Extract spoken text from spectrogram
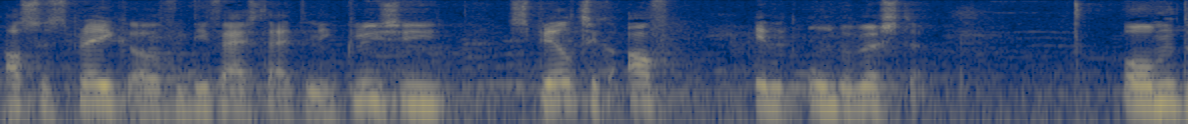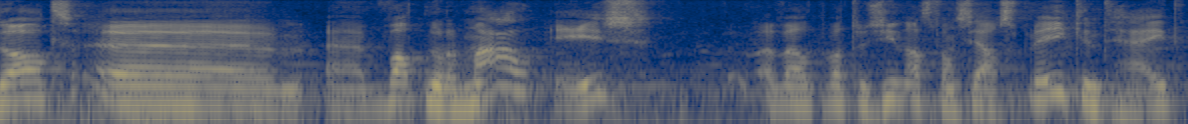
als we spreken over diversiteit en inclusie, speelt zich af in het onbewuste. Omdat eh, eh, wat normaal is, wat, we zien als vanzelfsprekendheid,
